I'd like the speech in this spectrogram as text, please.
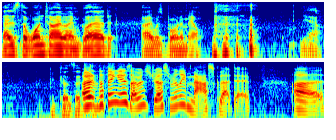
That is the one time I'm glad I was born a male. Yeah. because it, Uh, the thing is, I was dressed really masked that day. Uh,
